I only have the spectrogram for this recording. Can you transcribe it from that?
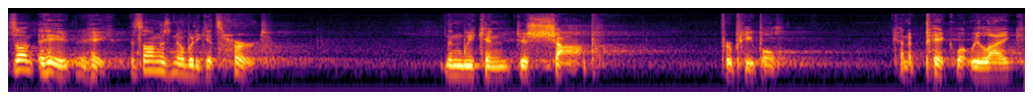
As long, hey, hey, as long as nobody gets hurt, then we can just shop for people kind of pick what we like,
